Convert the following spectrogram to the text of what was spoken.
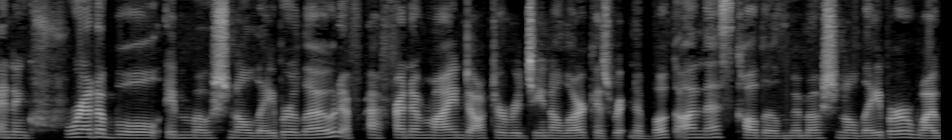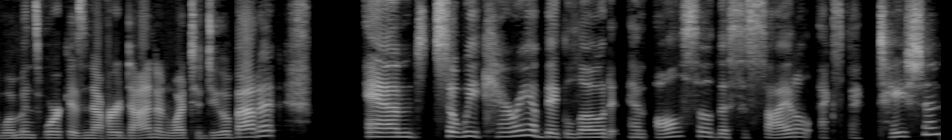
an incredible emotional labor load. A, a, friend of mine, Dr. Regina Lark, has written a book on this called The Emotional Labor Why Women's Work is Never Done and What to Do About It. And so we carry a big load and also the societal expectation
